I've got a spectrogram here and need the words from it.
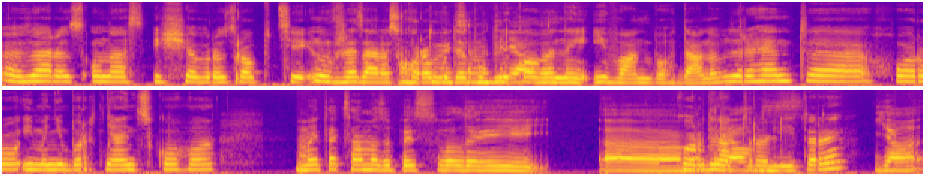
Зараз у нас іще в розробці, ну вже зараз скоро буде опублікований Іван Богданов, диригент е, хору імені Бортнянського. Ми так само записували Координатора літери. Я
